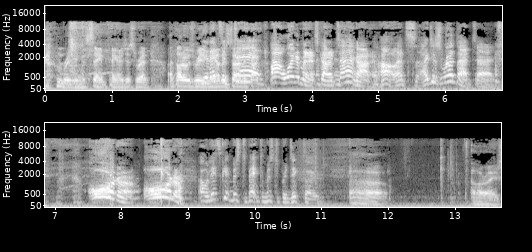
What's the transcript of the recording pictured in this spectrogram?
I'm reading the same thing I just read. I thought I was reading Yeah, the other side. of the tag. Oh, wait a minute, it's got a tag on it. Oh, that's I just read that tag. Order, order. Oh, let's get Mr. back to Mr. Predicto. Uh, all right.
